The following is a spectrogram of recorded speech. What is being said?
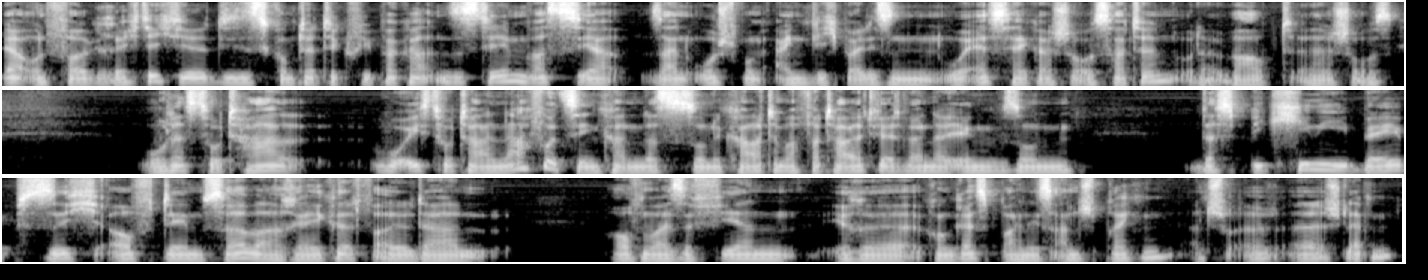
Ja, und folgerichtig, äh, dieses komplette Creeper-Kartensystem, was ja seinen Ursprung eigentlich bei diesen US-Hacker-Shows hatte, oder überhaupt äh, Shows, wo das total, wo ich total nachvollziehen kann, dass so eine Karte mal verteilt wird, wenn da irgendwie so ein, das Bikini-Babe sich auf dem Server räkelt, weil da haufenweise Firmen ihre Kongressbeinis ansprechen, ansch äh, schleppen.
